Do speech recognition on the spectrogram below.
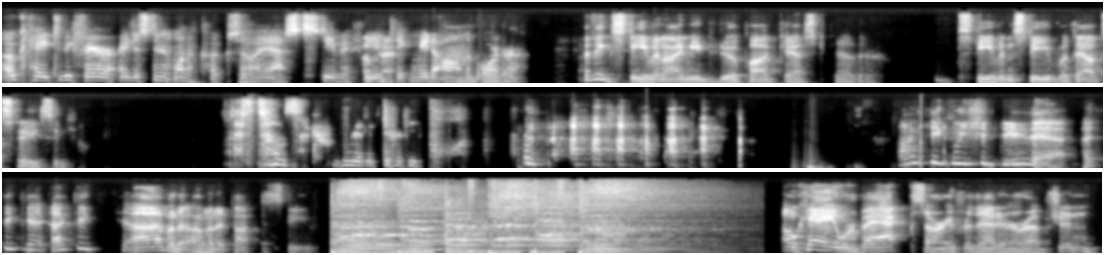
okay. To be fair, I just didn't want to cook, so I asked Steve if he'd Okay. take me to On the Border. I think Steve and I need to do a podcast together. Steve and Steve without Stacy. That sounds like a really dirty porn. I think we should do that. I think that I think I'm gonna I'm gonna talk to Steve. Okay, we're back. Sorry for that interruption.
